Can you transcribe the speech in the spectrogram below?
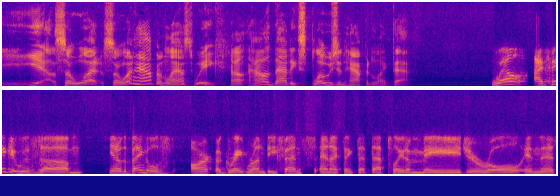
Yeah. So what? So what happened last week? How how did that explosion happen like that? Well, I think it was. Um, you know, the Bengals aren't a great run defense, and I think that that played a major role in this.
